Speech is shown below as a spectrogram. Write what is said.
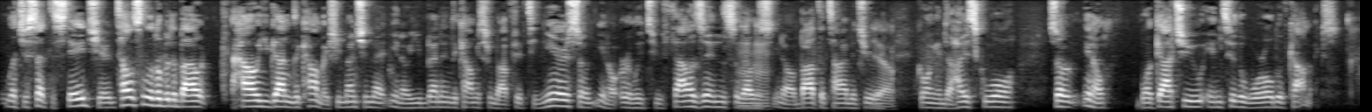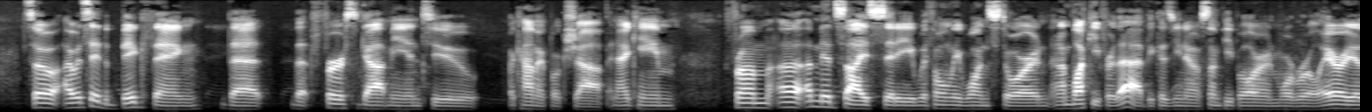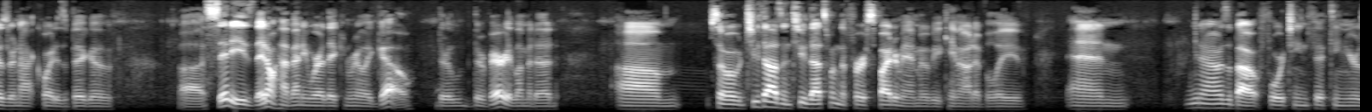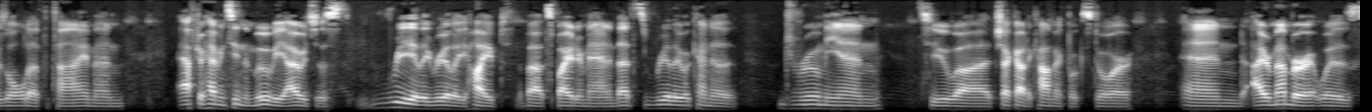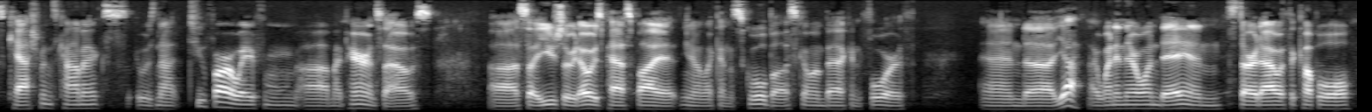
let you set the stage here. Tell us a little bit about how you got into comics. You mentioned that you know you've been into comics for about 15 years, so you know early 2000s. So that mm-hmm. was you know about the time that you were yeah. going into high school. So you know what got you into the world of comics? So I would say the big thing that that first got me into a comic book shop, and I came from a, a mid-sized city with only one store, and, and, I'm lucky for that because you know some people are in more rural areas or not quite as big of uh, cities. They don't have anywhere they can really go. They're they're very limited. Um, so 2002, that's when the first Spider-Man movie came out, I believe, and you know I was about 14, 15 years old at the time, and after having seen the movie, I was just really, really hyped about Spider-Man, and that's really what kind of drew me in to uh, check out a comic book store. And I remember it was Cashman's Comics. It was not too far away from uh, my parents' house, uh, so I usually would always pass by it, you know, like on the school bus going back and forth. And uh, yeah, I went in there one day and started out with a couple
